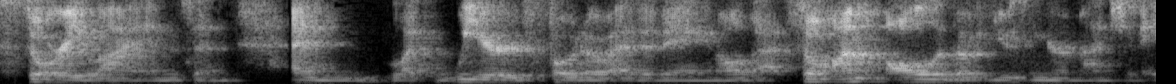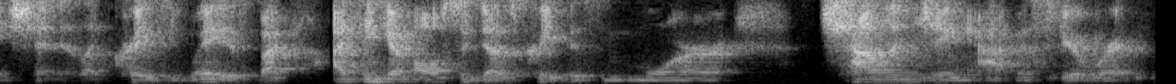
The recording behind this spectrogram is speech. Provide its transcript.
storylines and and like weird photo editing and all that so i'm all about using your imagination in like crazy ways but i think it also does create this more challenging atmosphere where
